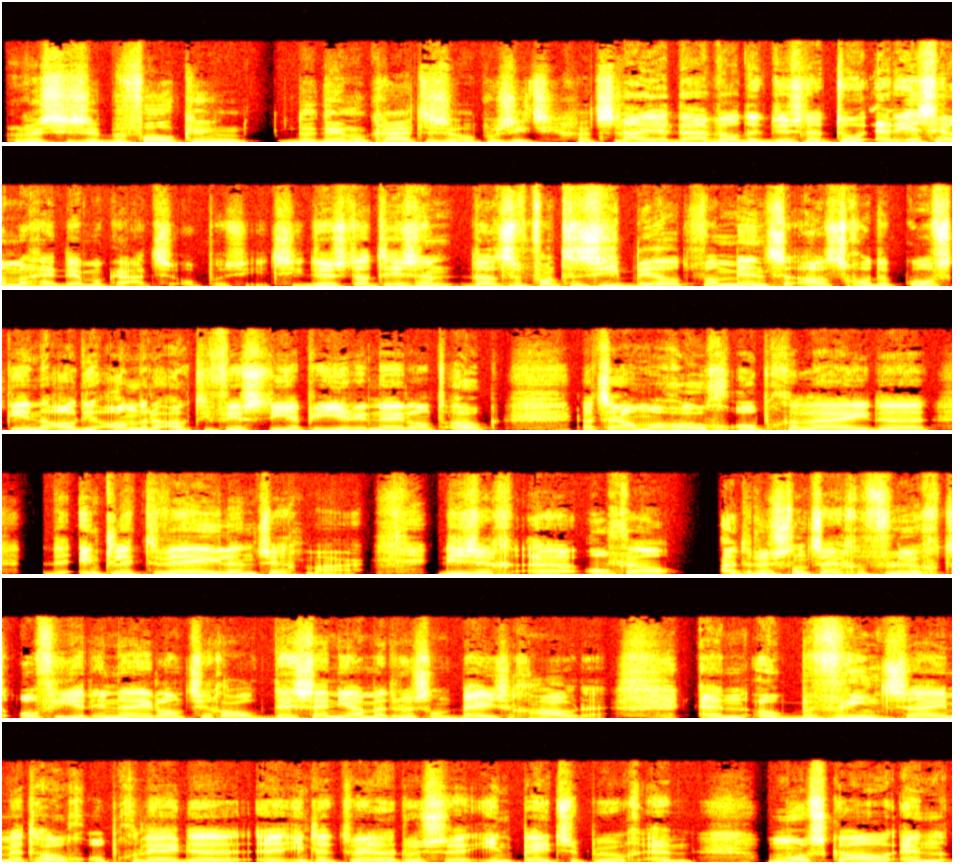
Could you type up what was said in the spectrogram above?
Russische bevolking de democratische oppositie gaat steunen? Nou ja, daar wilde ik dus naartoe. Er is helemaal geen democratische oppositie. Dus dat is een, dat is een fantasiebeeld van mensen als Godekowski en al die andere activisten. Die heb je hier in Nederland ook. Dat zijn allemaal hoogopgeleide, de intellectuelen, zeg maar. Die zich eh, ofwel uit Rusland zijn gevlucht of hier in Nederland zich al decennia met Rusland bezighouden. En ook bevriend zijn met hoogopgeleide eh, intellectuele Russen in Petersburg en Moskou. En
